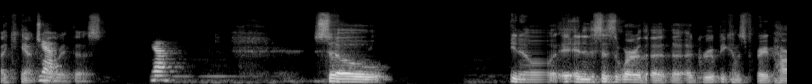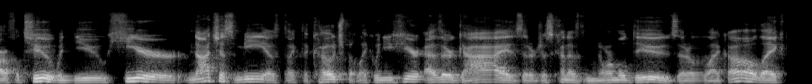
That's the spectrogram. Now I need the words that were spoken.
I can't tolerate yeah. this. Yeah. So you know and this is where the, the a group becomes very powerful too when you hear not just me as like the coach but like when you hear other guys that are just kind of normal dudes that are like oh like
